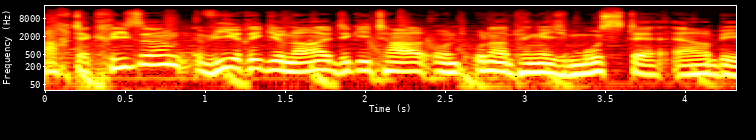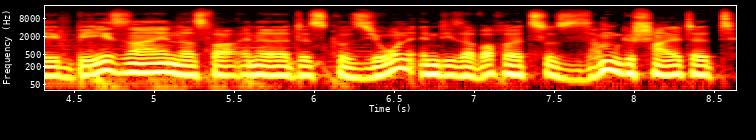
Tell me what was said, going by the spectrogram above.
Nach der Krise, wie regional, digital und unabhängig muss der RBB sein? Das war eine Diskussion in dieser Woche zusammengeschaltet,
